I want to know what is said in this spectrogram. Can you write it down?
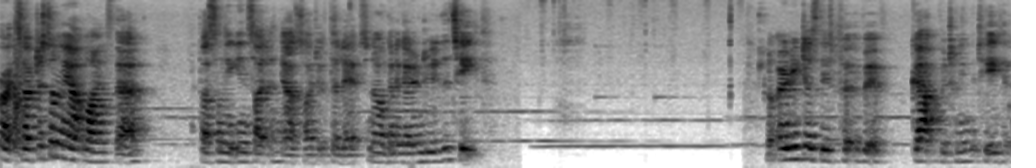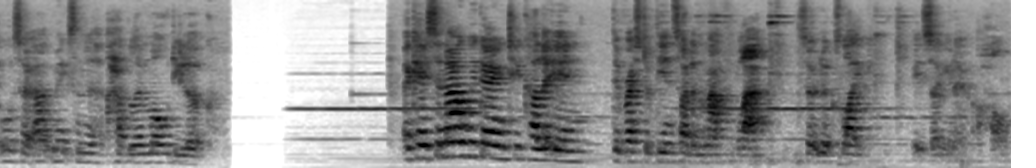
Right, so I've just done the outlines there. That's on the inside and the outside of the lips. Now we're going to go and do the teeth. Not only does this put a bit of gap between the teeth, it also uh, makes them have a mouldy look. Okay, so now we're going to colour in the rest of the inside of the mouth black, so it looks like it's a, you know, a hole.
